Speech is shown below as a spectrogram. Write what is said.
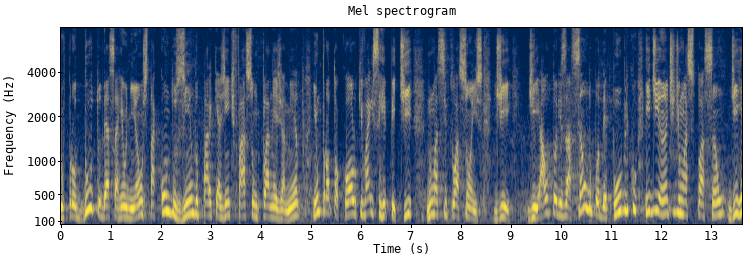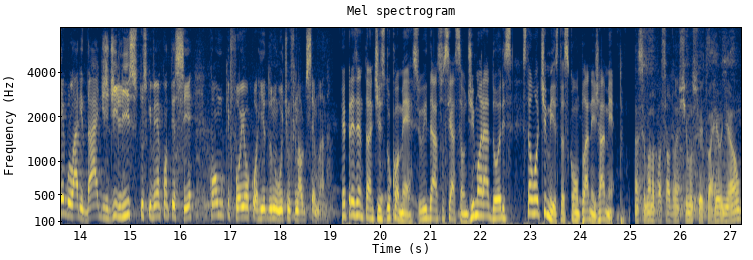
O produto dessa reunião está conduzindo para que a gente faça um planejamento e um protocolo que vai se repetir numa situações de de autorização do poder público e diante de uma situação de irregularidades, de ilícitos que vem acontecer, como que foi ocorrido no último final de semana. Representantes do comércio e da Associação de Moradores estão otimistas com o planejamento. Na semana passada nós tínhamos feito uma reunião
